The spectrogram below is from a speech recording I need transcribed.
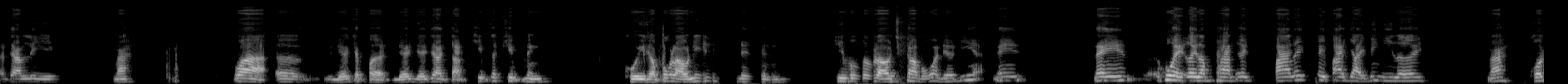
อาจารย์ลีนะว่า เออ เดี๋ยวจะเปิดเดี๋ยวเดี๋ยวจะจัดคลิปสักคลิปหนึ่งคุยกับพวกเรานิดนึงที่พวกเราชอบบอกว่าเดี๋ยวนี้ในในห้วยเอ่ยลำธารเอ่ยปลาเล็กไอปลาใหญ่ไม่มีเลยนะคน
